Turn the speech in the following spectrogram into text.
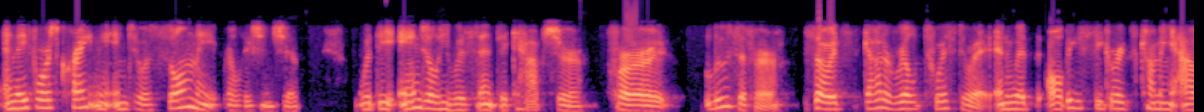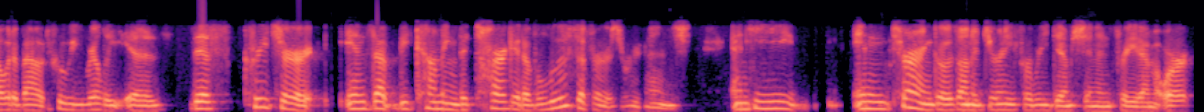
And they force Crichton into a soulmate relationship with the angel he was sent to capture for Lucifer. So it's got a real twist to it. And with all these secrets coming out about who he really is, this creature ends up becoming the target of Lucifer's revenge and he in turn goes on a journey for redemption and freedom or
